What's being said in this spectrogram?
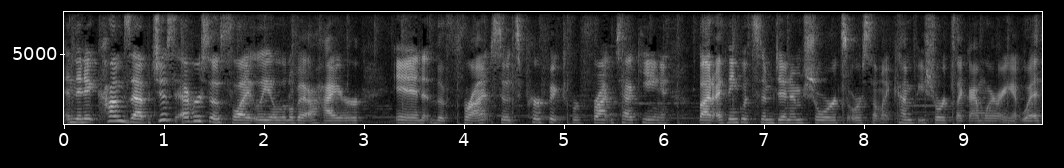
And then it comes up just ever so slightly a little bit higher in the front. So it's perfect for front tucking, but I think with some denim shorts or some like comfy shorts like I'm wearing it with,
